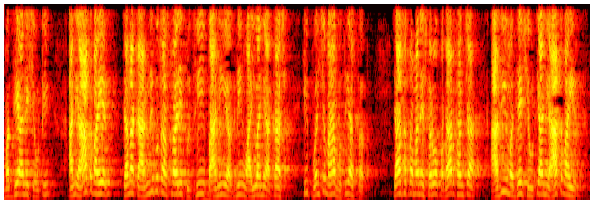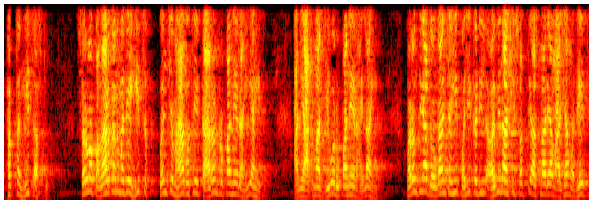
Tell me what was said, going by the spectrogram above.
मध्ये आणि शेवटी. आणि आत बाहेर त्यांना कारणीभूत असणारी पृथ्वी पाणी अग्नी वायू आणि आकाश ही पंचमहाभूती असतात. त्याचप्रमाणे सर्व पदार्थांच्या आधी मध्ये शेवटी आणि आत बाहेर फक्त मीच असतो. सर्व पदार्थांमध्ये हीच पंचमहाभूते कारण रूपाने राहिली आहेत आणि आत्मा जीवरूपाने राहिला आहे. परंतु या दोघांच्याही पलीकडील अविनाशी सत्य असणाऱ्या माझ्यामध्येच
